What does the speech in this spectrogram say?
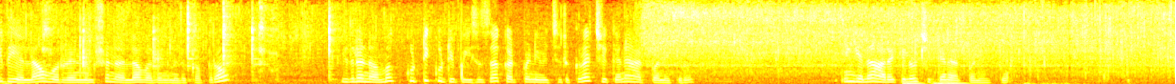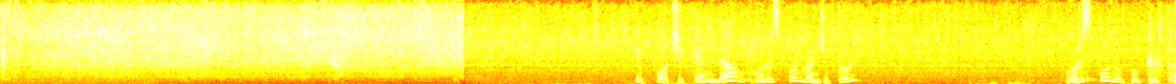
இது எல்லாம் ஒரு ரெண்டு நிமிஷம் நல்லா வதங்கினதுக்கப்புறம் இதில் நாம் குட்டி குட்டி பீசஸாக கட் பண்ணி வச்சுருக்கிற சிக்கனை ஆட் பண்ணிக்கிறோம். இங்கே நான் அரை கிலோ சிக்கன் ஆட் பண்ணியிருக்கேன் இப்போது சிக்கனில் ஒரு ஸ்பூன் மஞ்சத்தூள் ஒரு ஸ்பூன் உப்பு போட்டு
